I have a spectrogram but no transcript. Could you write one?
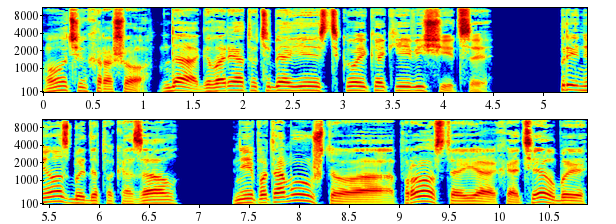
очень хорошо. Да, говорят, у тебя есть кое-какие вещицы. Принес бы да показал. Не потому что, а просто я хотел бы...»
